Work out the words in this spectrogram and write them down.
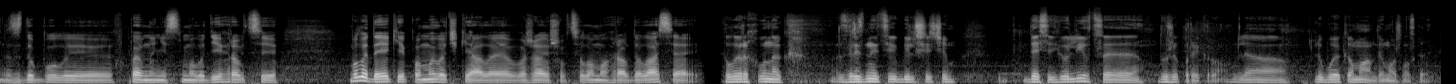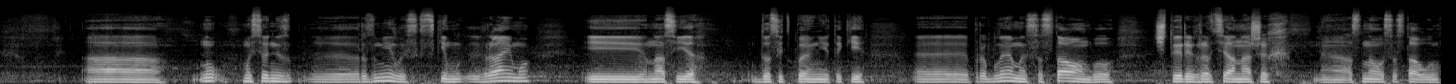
здобули впевненість молоді гравці. Були деякі помилочки, але вважаю, що в цілому гра вдалася. Коли рахунок з різницею більше, ніж 10 голів, це дуже прикро для будь-якої команди, можна сказати. А, ну, Ми сьогодні е, розуміли, з ким граємо, і у нас є досить певні такі е, проблеми з составом, бо чотири гравця наших Е, основного составу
